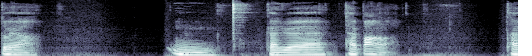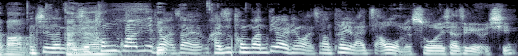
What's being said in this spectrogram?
对啊，嗯，感觉太棒了，太棒了我记得！你是通关那天晚上，还是通关第二天晚上特意来找我们说了一下这个游戏？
